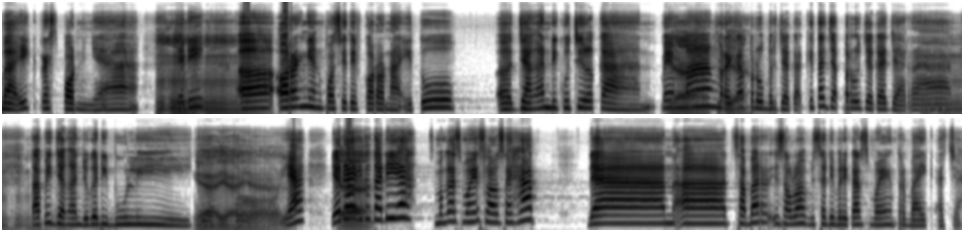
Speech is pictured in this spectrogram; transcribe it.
baik responnya. Mm-mm, Jadi eh, orang yang positif corona itu eh, jangan dikucilkan. Memang itu mereka dia. perlu berjaga, kita ja- perlu jaga jarak. Mm-mm. Tapi jangan juga dibully Ya, gitu. ya, ya. Ya. Ya udah Ya. itu tadi ya. Semoga semuanya selalu sehat dan eh, sabar insya Allah bisa diberikan semua yang terbaik aja.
